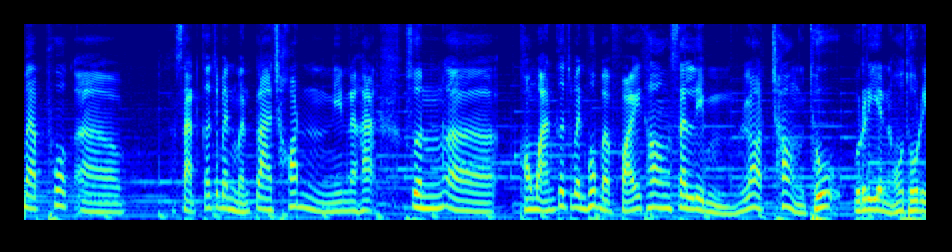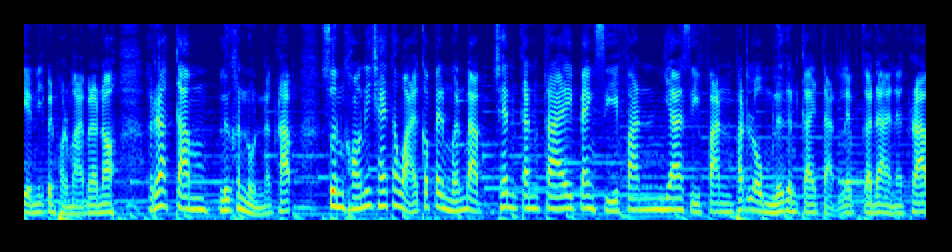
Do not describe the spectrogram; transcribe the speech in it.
แบบพวกสัตว์ก็จะเป็นเหมือนปลาช่อนนี่นะฮะส่วนอของหวานก็จะเป็นพวกแบบฝอยทองสลิม ลอดช่องทุเรียนโอ้ทุเรียนนี่เป็นผลไม้ไปแล้วเนาะระกำหรือขนุนนะครับ ส่วนของที่ใช้ถวายก็เป็นเหมือนแบบ เช่นกันไกรแปรงสีฟัน ยาสีฟัน พัดลม หรือกันไกรตัดเล็บก็ได้นะครับ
